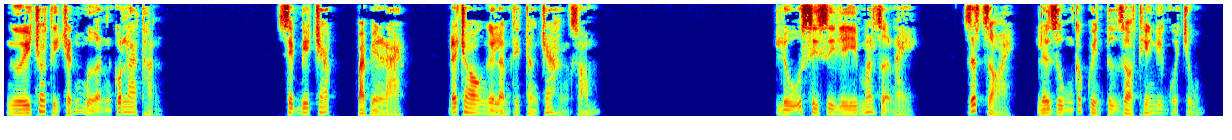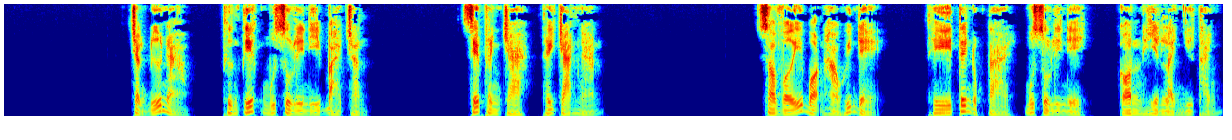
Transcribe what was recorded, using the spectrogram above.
người cho thị trấn mượn con la thần. Sếp biết chắc Papera đã cho người làm thịt thằng cha hàng xóm. Lũ Sicily man dợ này rất giỏi lợi dụng các quyền tự do thiêng liêng của chúng. Chẳng đứa nào thương tiếc Mussolini bại trận. Sếp thanh tra thấy chán ngán. So với bọn hào huynh đệ, thì tên độc tài Mussolini còn hiền lành như thánh.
